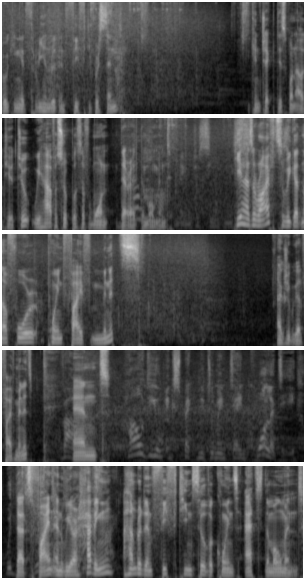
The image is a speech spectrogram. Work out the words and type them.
working at 350%? You can check this one out here too. We have a surplus of one there at the moment. He has arrived, so we got now 4.5 minutes. Actually, we got 5 minutes. And that's fine. And we are having 115 silver coins at the moment.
